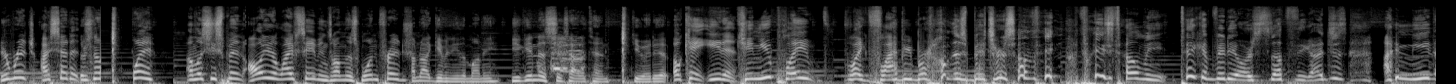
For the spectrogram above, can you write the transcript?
you're rich. I said it. There's no way. Unless you spend all your life savings on this one fridge. I'm not giving you the money. You're getting a 6 out of 10. You idiot. Okay, Eden, can you play like Flappy Bird on this bitch or something? Please tell me. Take a video or something. I just, I need,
